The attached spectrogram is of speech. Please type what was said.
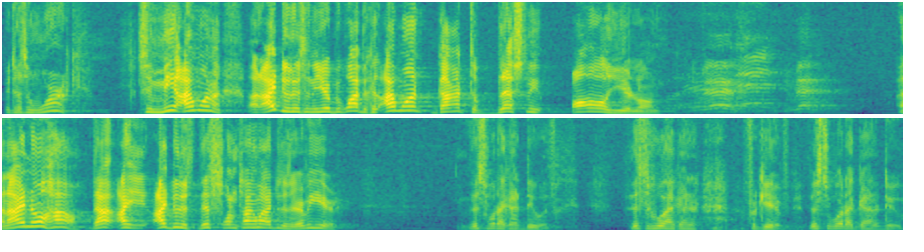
It doesn't work. See, me, I want to, I do this in the year, but why? Because I want God to bless me all year long. Amen. Amen. And I know how. That I, I do this, this is what I'm talking about, I do this every year. This is what I got to do with. This is who I got to forgive. This is what I got to do.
